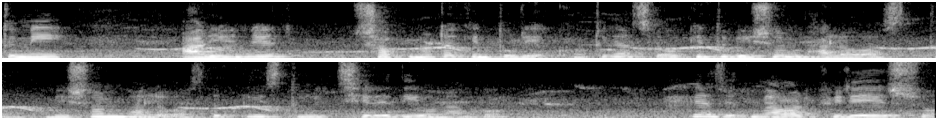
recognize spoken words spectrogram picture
তুমি আরিয়ানের স্বপ্নটা কিন্তু রেখো, ঠিক আছে? ও কিন্তু ভীষণ ভালোবাসতো ভীষণ ভালোবাসতো। প্লিজ তুমি ছেড়ে দিও না গো। ঠিক আছে? তুমি আবার ফিরে এসো।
